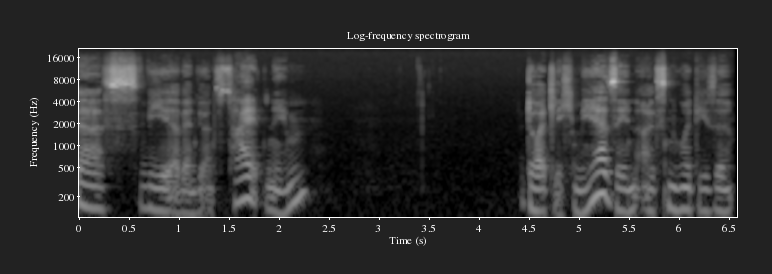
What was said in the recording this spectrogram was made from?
dass wir, wenn wir uns Zeit nehmen, deutlich mehr sehen als nur diese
